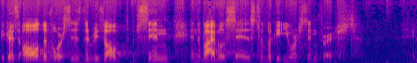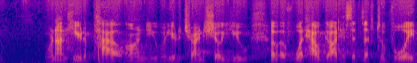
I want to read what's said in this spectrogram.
Because all divorce is the result of sin, and the Bible says to look at your sin first. We're not here to pile on you. We're here to try and show you of, of, what how God has set us up to avoid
